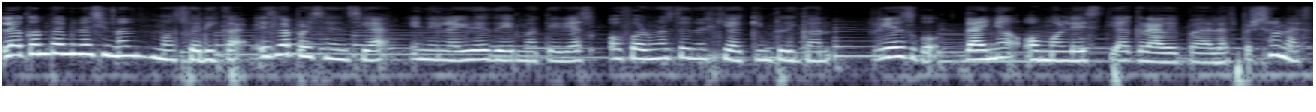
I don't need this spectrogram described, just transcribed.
La contaminación atmosférica es la presencia en el aire de materias o formas de energía que implican riesgo, daño o molestia grave para las personas.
